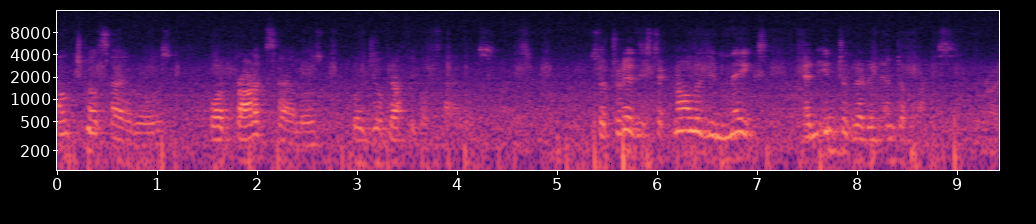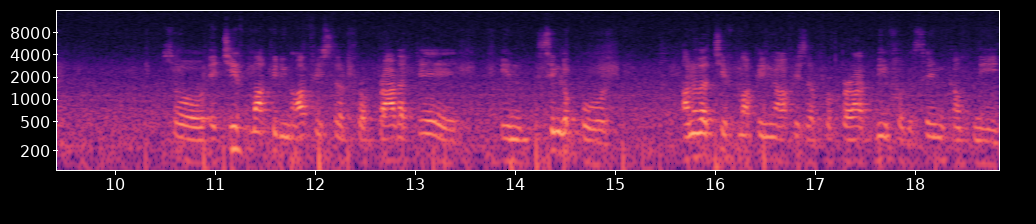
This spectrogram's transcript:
functional silos, or product silos, or geographical silos. So today this technology makes an integrated enterprise. Right. So a chief marketing officer for product A in Singapore, another chief marketing officer for product B for the same company,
